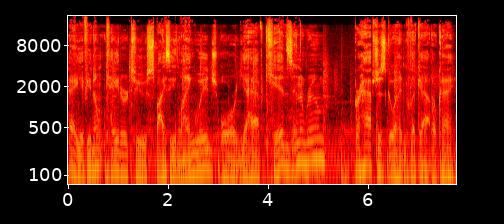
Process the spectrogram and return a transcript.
Hey, if you don't cater to spicy language or you have kids in the room, perhaps just go ahead and click out, okay?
